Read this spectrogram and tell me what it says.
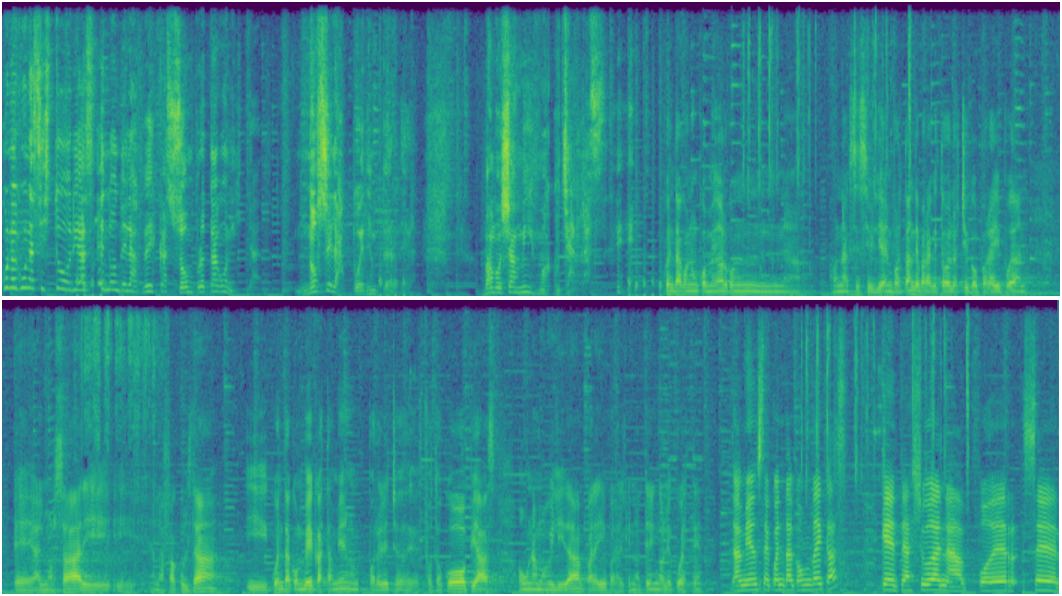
con algunas historias en donde las becas son protagonistas. No se las pueden perder. Vamos ya mismo a escucharlas. Cuenta con un comedor con una, accesibilidad importante para que todos los chicos por ahí puedan eh, almorzar y, en la facultad y cuenta con becas también por el hecho de fotocopias o una movilidad para ir para el que no tenga o le cueste. También se cuenta con becas que te ayudan a poder ser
